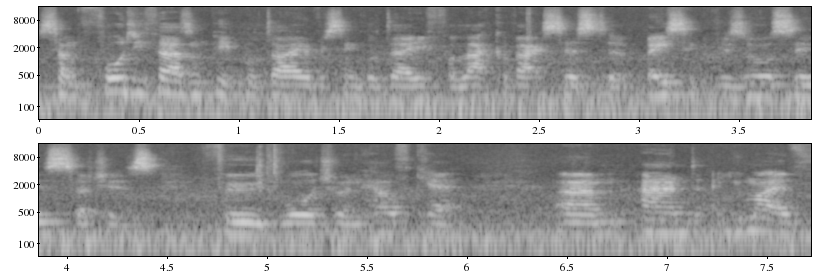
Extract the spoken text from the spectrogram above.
Some 40,000 people die every single day for lack of access to basic resources such as food, water, and healthcare. Um, and you might have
